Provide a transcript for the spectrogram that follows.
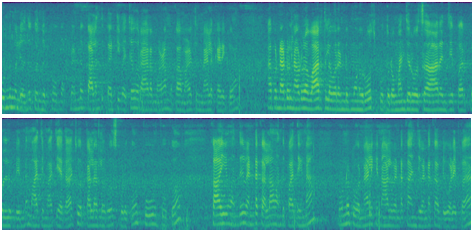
குண்டுமல்லி வந்து கொஞ்சம் பூக்கும். ரெண்டும் கலந்து கட்டி வச்சா ஒரு அரை முழம் முக்கால் முழத்துக்கு மேலே கிடைக்கும். அப்போ நடுவில் நடுவில் வாரத்தில் ஒரு ரெண்டு மூணு ரோஸ் பூத்துடும். மஞ்சள் ரோஸு ஆரஞ்சு பர்பிள் இப்படின்னு மாற்றி மாற்றி ஏதாச்சும் ஒரு கலரில் ரோஸ் கொடுக்கும். பூவும் பூக்கும். காயும் வந்து வெண்டைக்காய்லாம் வந்து பார்த்திங்கன்னா ஒன்று டு ஒரு நாளைக்கு நாலு வெண்டைக்காய் அஞ்சு வெண்டைக்காய் அப்படி உடைப்பேன்.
